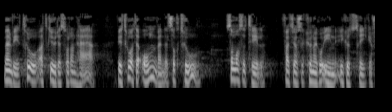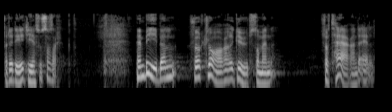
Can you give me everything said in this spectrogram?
men vi tror att Gud är sådan här. Vi tror att det är omvändelse och tro som måste till för att jag ska kunna gå in i Guds rike, för det är det Jesus har sagt. Men Bibeln förklarar Gud som en förtärande eld.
